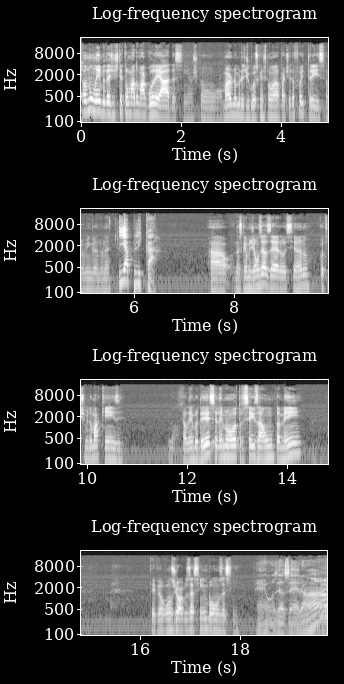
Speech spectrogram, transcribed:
eu não lembro da gente ter tomado uma goleada, assim. Acho que o maior número de gols que a gente tomou na partida foi três, se eu não me engano, né? E aplicar. Ah, nós ganhamos de 11 a 0 esse ano contra o time do Mackenzie. Eu lembro desse, eu lembro um outro 6 a 1 também. Teve alguns jogos assim bons assim. É, 11 a 0 Ah,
